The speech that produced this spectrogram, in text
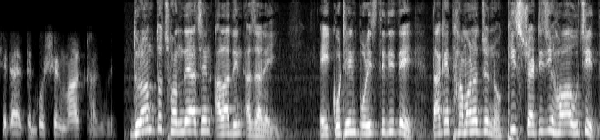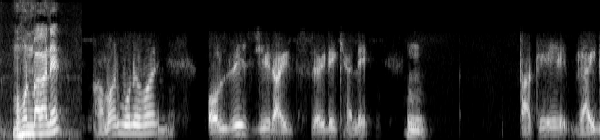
সেটা একটা কোশ্চেন মার্ক থাকবে। দুরন্ত ছন্দে আছেন আলাদিন আজারেই। এই কঠিন পরিস্থিতিতে তাকে থামানোর জন্য কি স্ট্র্যাটেজি হওয়া উচিত মোহনবাগানের? আমার মনে হয় অলওয়েজ যে রাইট সাইডে খেলে তাকে রাইট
